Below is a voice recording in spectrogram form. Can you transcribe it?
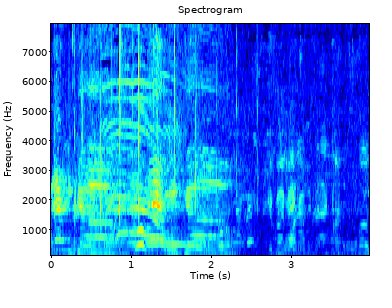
there we go. There we go. Oh,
